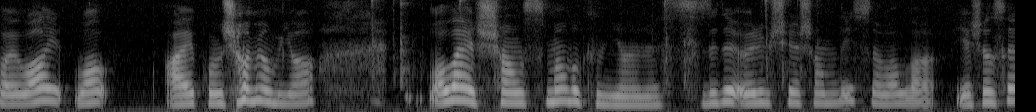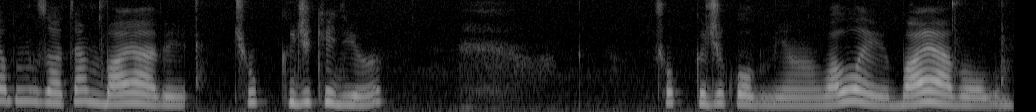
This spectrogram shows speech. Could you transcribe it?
Vay vay vay. Ay konuşamıyorum ya. Vallahi şansıma bakın yani. Size de öyle bir şey yaşandıysa valla yaşasa bunu zaten bayağı bir çok gıcık ediyor. Çok gıcık oldum ya. Vallahi bayağı bir oldum.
